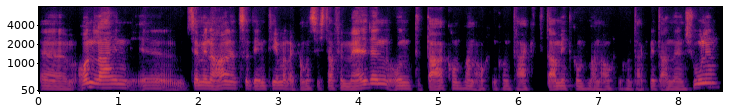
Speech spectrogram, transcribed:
ähm, Online-Seminare äh, zu dem Thema. Da kann man sich dafür melden und da kommt man auch in Kontakt, damit kommt man auch in Kontakt mit anderen Schulen.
